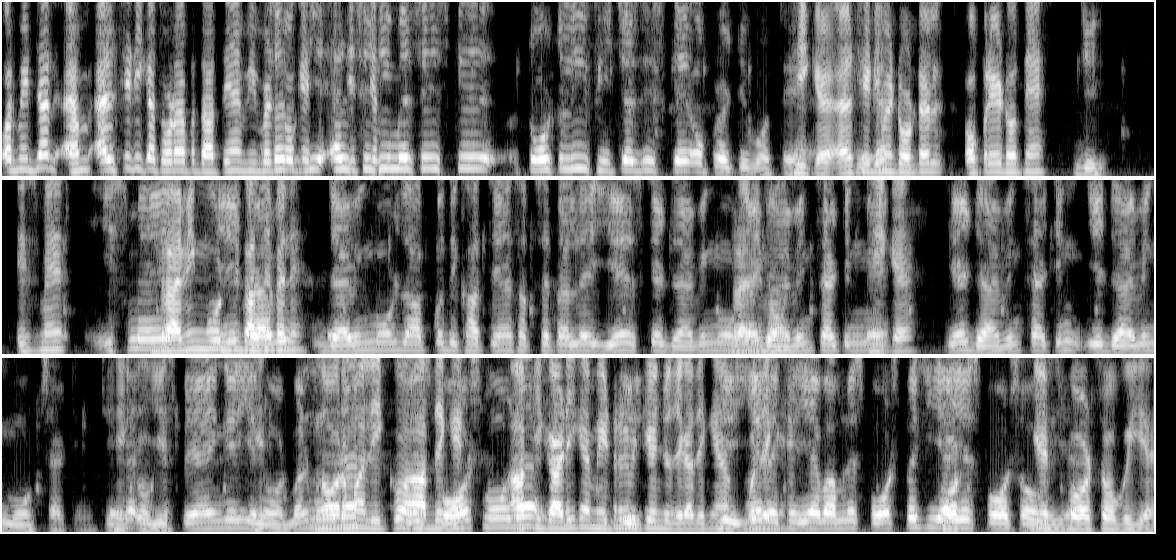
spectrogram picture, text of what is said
और मिर्जान हम एलसीडी का थोड़ा बताते हैं वीवर्स को कि एलसीडी में से इसके टोटली फीचर इसके ऑपरेटिव होते हैं ठीक है? एलसीडी में टोटल ऑपरेट होते हैं। जी। इसमें इसमें ड्राइविंग मोड दिखाते हैं पहले। ड्राइविंग मोड्स आपको दिखाते हैं सबसे पहले। ये इसके ड्राइविंग मोड है ड्राइविंग सेटिंग में। ठीक है। ये ड्राइविंग सेटिंग ये ड्राइविंग मोड सेटिंग ठीक है? इस पे आएँगे ये नॉर्मल नॉर्मल इको आप देखें आपकी गाड़ी का मीटर भी चेंज हो जाएगा देखें ये देखें। देखिए ये अब हमने स्पोर्ट्स पे किया ये स्पोर्ट्स हो गई है। स्पोर्ट्स हो गई है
